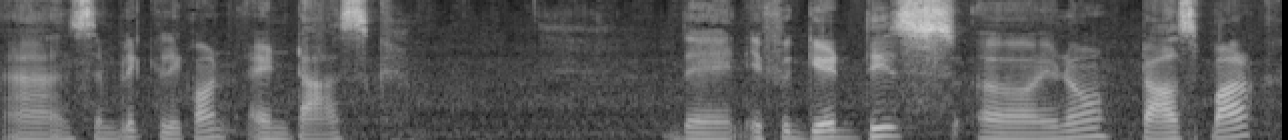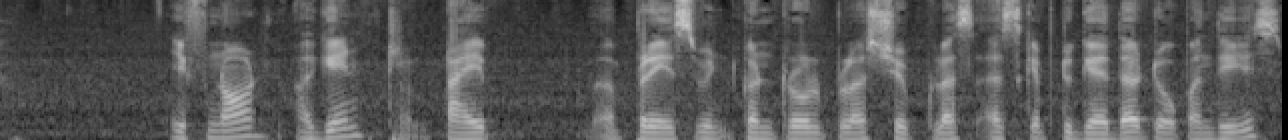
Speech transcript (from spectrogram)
and simply click on End Task. Then if you get this, uh, you know, taskbar if not again type uh, press control plus shift plus escape together to open this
